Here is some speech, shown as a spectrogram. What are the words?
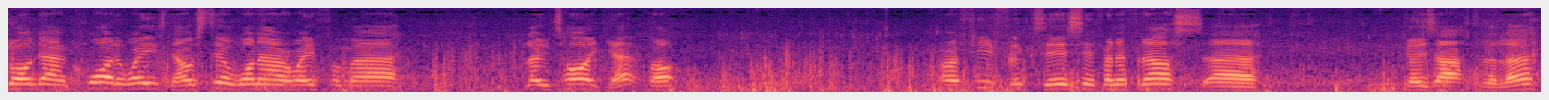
gone down quite a ways now. We're still one hour away from uh, low tide yet, but a few flicks here, see if anything else uh, goes after the lure.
